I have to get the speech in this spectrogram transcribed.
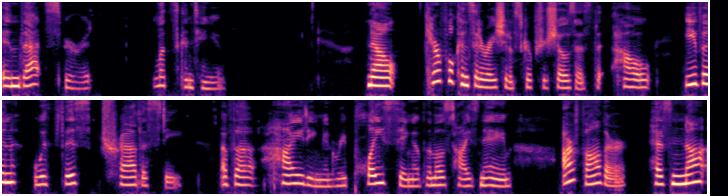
in that spirit, let's continue. Now, careful consideration of Scripture shows us that how even with this travesty of the hiding and replacing of the Most High's name, our Father has not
